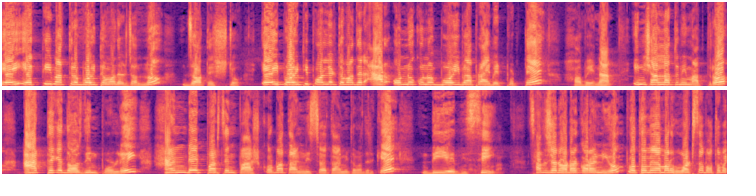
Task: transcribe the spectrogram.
এই একটি মাত্র বই তোমাদের জন্য যথেষ্ট। এই বইটি পড়লে তোমাদের আর অন্য কোনো বই বা প্রাইভেট পড়তে হবে না। ইনশাল্লাহ তুমি মাত্র আট থেকে দশ দিন পড়লেই হান্ড্রেড পার্সেন্ট পাস করবা, তার নিশ্চয়তা আমি তোমাদেরকে দিয়ে দিচ্ছি সাজেশন অর্ডার করার নিয়ম, প্রথমে আমার হোয়াটসঅ্যাপ অথবা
